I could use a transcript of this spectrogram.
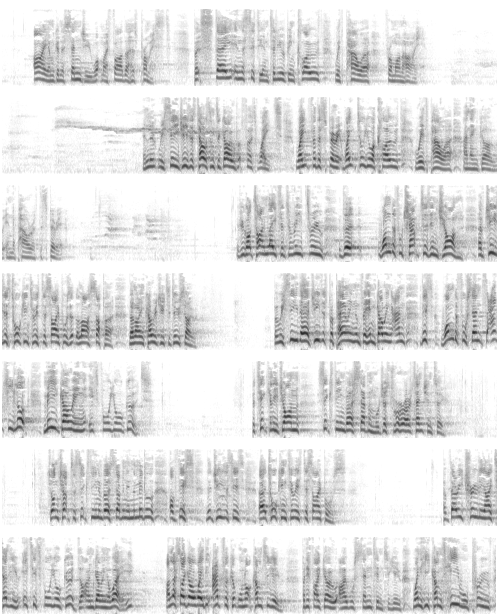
I am going to send you what my father has promised. But stay in the city until you have been clothed with power from on high. In Luke we see Jesus tells them to go, but first wait. Wait for the Spirit. Wait till you are clothed with power and then go in the power of the Spirit. If you've got time later to read through the wonderful chapters in John of Jesus talking to his disciples at the Last Supper, then I encourage you to do so. But we see there Jesus preparing them for him going and this wonderful sense, actually look, me going is for your good. Particularly John 16 verse 7 will just draw our attention to. John chapter 16 and verse 7 in the middle of this that Jesus is uh, talking to his disciples. But very truly I tell you, it is for your good that I'm going away. Unless I go away, the advocate will not come to you. But if I go, I will send him to you. When he comes, he will prove,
